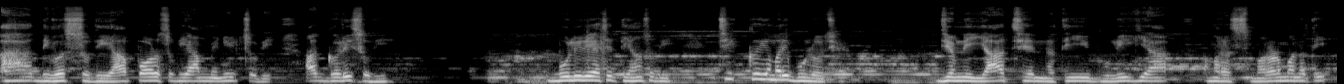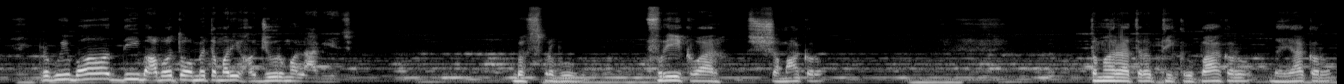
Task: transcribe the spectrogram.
આ દિવસ સુધી, આ પળ સુધી, આ મિનિટ સુધી, આ ઘડી સુધી બોલી રહ્યા છે ત્યાં સુધી જે કઈ અમારી ભૂલો છે. જે અમને યાદ છે નથી, ભૂલી ગયા, અમારા સ્મરણમાં નથી. પ્રભુ, એ બધી બાબતો અમે તમારી હજુરમાં લાવીએ છીએ. બસ પ્રભુ, ફરી એકવાર ક્ષમા કરો. તમારા તરફથી કૃપા કરો, દયા કરો.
